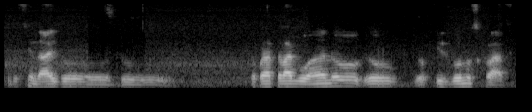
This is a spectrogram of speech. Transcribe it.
Todas as finais do, do Campeonato Lagoano, eu, eu fiz gol nos clássicos.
